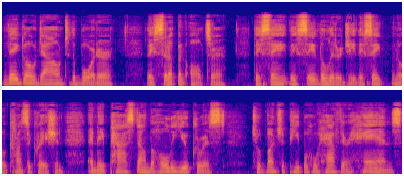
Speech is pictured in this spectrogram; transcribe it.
They go down to the border. They set up an altar. They say they say the liturgy. They say you know consecration, and they pass down the Holy Eucharist to a bunch of people who have their hands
